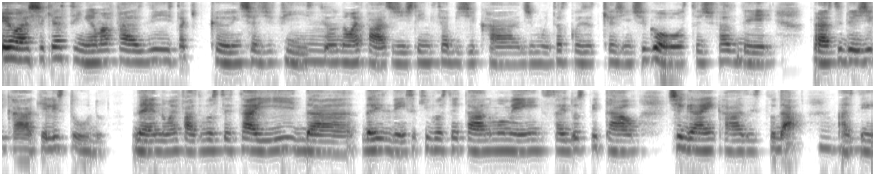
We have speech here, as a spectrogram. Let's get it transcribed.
Eu acho que assim, é uma fase sacrificante, é difícil, hum. não é fácil, a gente tem que se abdicar de muitas coisas que a gente gosta de fazer para se dedicar àquele estudo, né? Não é fácil você sair da, da residência que você está no momento, sair do hospital, chegar em casa e estudar. Uhum. Assim,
